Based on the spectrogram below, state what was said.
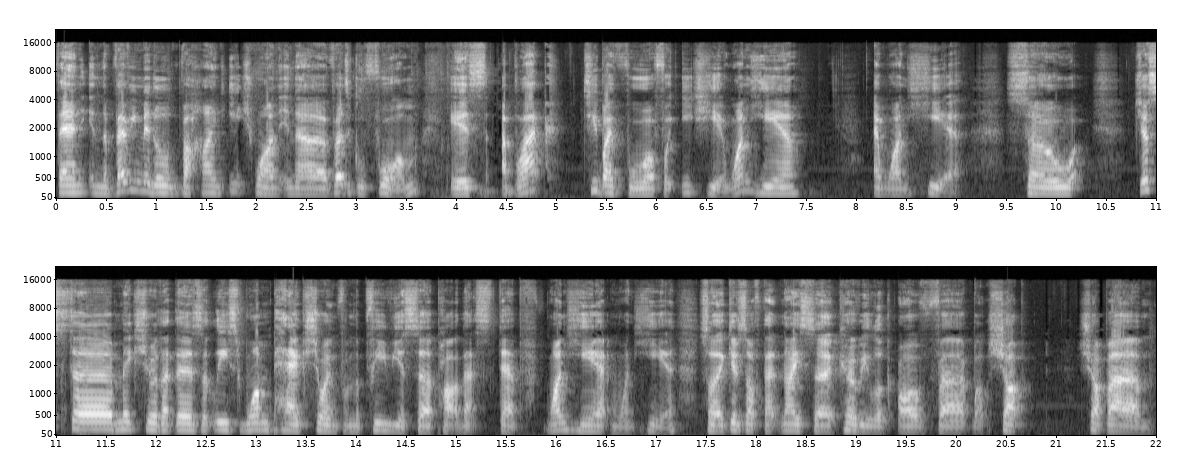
Then in the very middle behind each one in a vertical form is a black 2x4 for each ear. One here and one here. So just uh, make sure that there's at least one peg showing from the previous uh, part of that step. One here and one here. So that gives off that nice uh, curvy look of, uh, well, sharp, sharp um,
